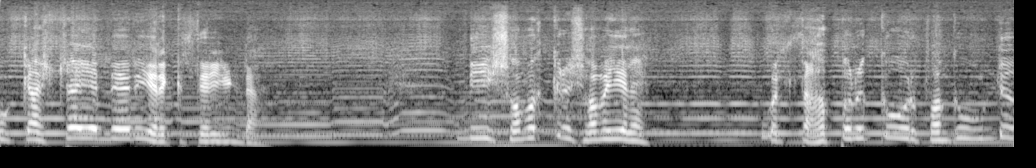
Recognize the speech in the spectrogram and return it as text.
உன் கஷ்டம் என்னன்னு எனக்கு தெரியும்டா. நீ சுமக்கிற சுமையில உன் தகப்பனுக்கு ஒரு பங்கு உண்டு.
